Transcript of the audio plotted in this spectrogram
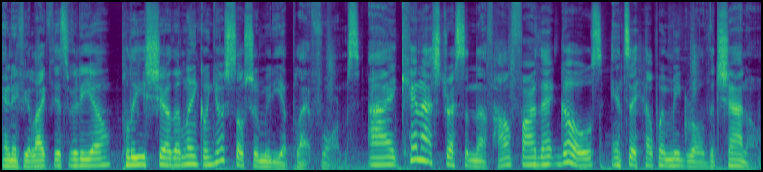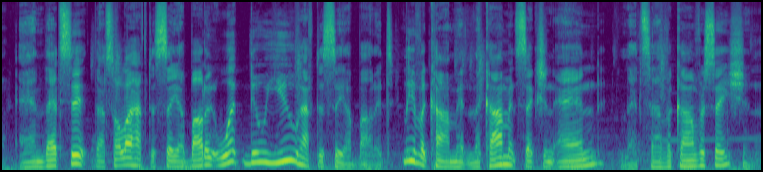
And if you like this video, please share the link on your social media platforms. I cannot stress enough how far that goes into helping me grow the channel. And that's it. That's all I have to say about it. What do you have to say about it? Leave a comment in the comment section and let's have a conversation.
